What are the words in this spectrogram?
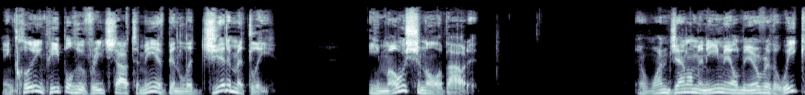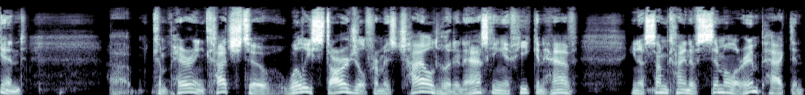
including people who've reached out to me, have been legitimately emotional about it. And one gentleman emailed me over the weekend uh, comparing Cutch to Willie Stargell from his childhood and asking if he can have, you know, some kind of similar impact. And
